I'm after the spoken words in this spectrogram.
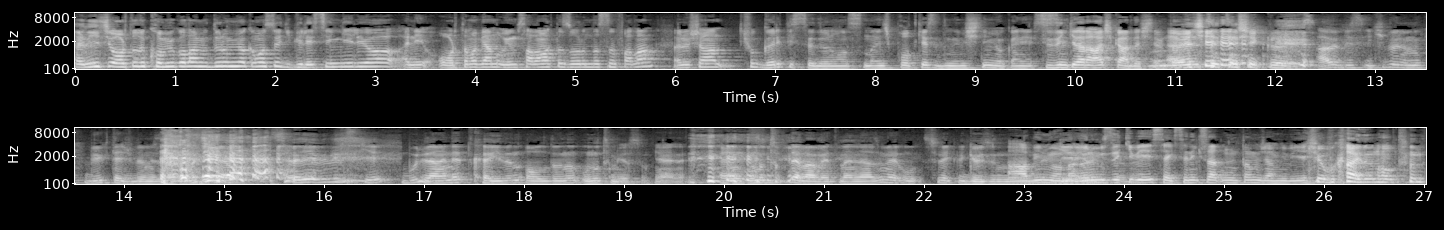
Hani hiç ortada komik olan bir durum yok ama sürekli gülesin geliyor. Hani ortama bir anda uyum sağlamakta zorundasın falan. Hani şu an çok garip hissediyorum aslında. Hiç podcast dinlemişliğim yok. Hani sizinkiler ağaç kardeşlerim tabii Evet, ki. te- teşekkür ederiz. Abi biz iki bölümlük büyük tecrübemizden yola söyleyebiliriz ki bu lanet kaydın olduğunu unutmuyorsun yani. Unutup devam etmen lazım ve sürekli gözünün Abi bilmiyorum ben önümüzdeki sana. bir 82 saat unutamayacağım gibi geliyor bu kaydın olduğunu.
